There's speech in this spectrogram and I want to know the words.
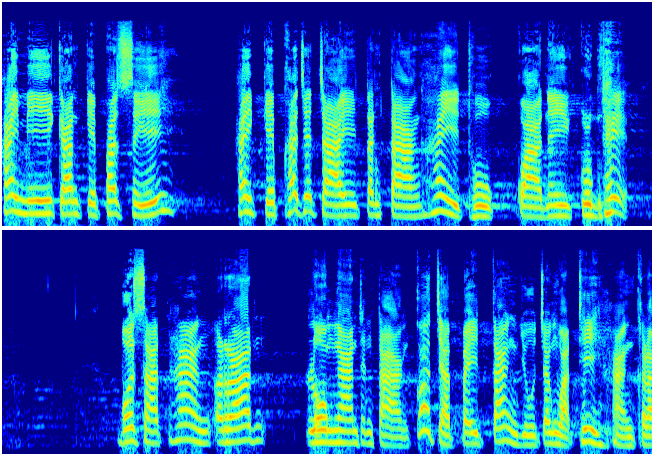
ให้มีการเก็บภาษี ให้เก็บค่าใช้จ่ายต่างๆ ให้ถูกกว่าในกรุงเทพ บริษัทห้างร้านโรงงานต่างๆ ก็จะไปตั้งอยู่จังหวัดที่ห่างไกล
